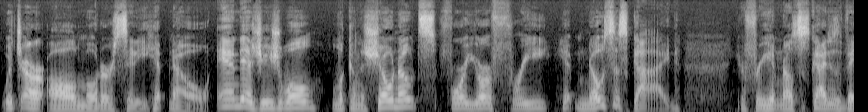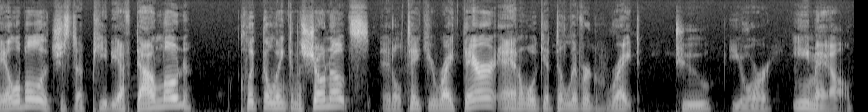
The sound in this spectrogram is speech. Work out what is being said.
which are all Motor City Hypno. And as usual, look in the show notes for your free hypnosis guide. Your free hypnosis guide is available. It's just a PDF download. Click the link in the show notes. It'll take you right there and it will get delivered right to your email.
